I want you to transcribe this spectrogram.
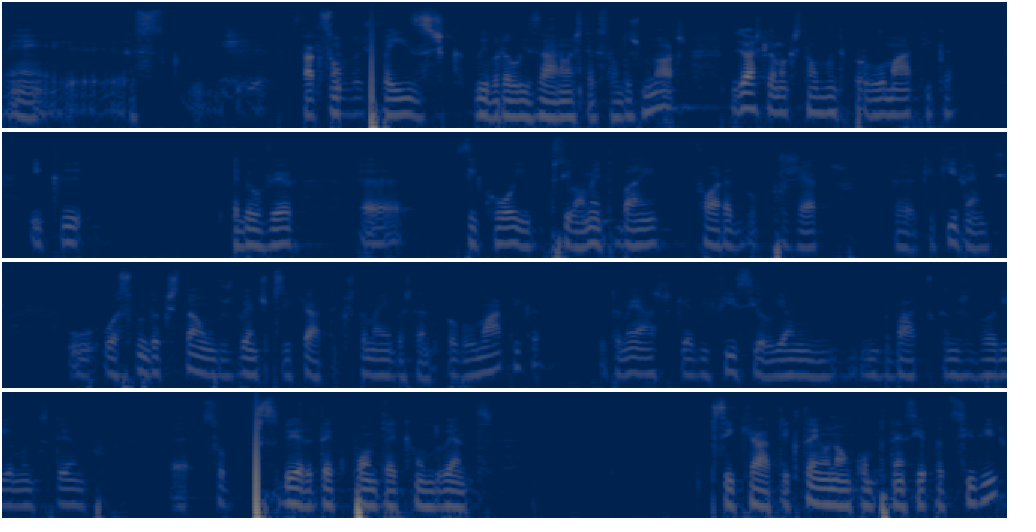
é, de facto são os dois países que liberalizaram esta questão dos menores, mas eu acho que é uma questão muito problemática e que, a meu ver, uh, ficou e possivelmente bem fora do projeto uh, que aqui vemos. O, a segunda questão dos doentes psiquiátricos também é bastante problemática. Eu também acho que é difícil e é um, um debate que nos levaria muito tempo uh, sobre perceber até que ponto é que um doente psiquiátrico tem ou não competência para decidir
